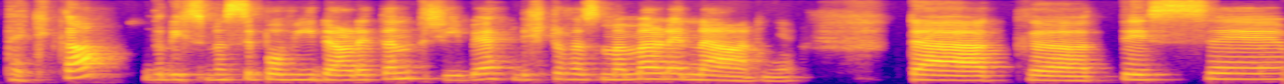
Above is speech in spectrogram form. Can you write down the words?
teďka, když jsme si povídali ten příběh, když to vezmeme lineárně, tak eh, ty si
